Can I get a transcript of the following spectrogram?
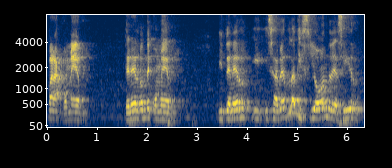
para comer, tener dónde comer y tener y, saber la visión de decir,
